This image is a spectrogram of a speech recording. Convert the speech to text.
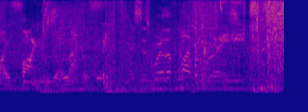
I find your lack of faith This is where the fun begins.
